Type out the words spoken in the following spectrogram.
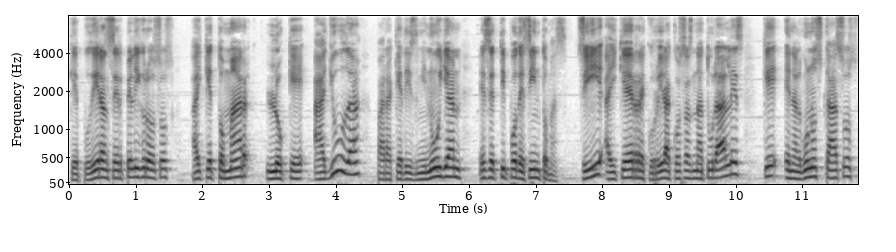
que pudieran ser peligrosos, hay que tomar lo que ayuda para que disminuyan ese tipo de síntomas. Sí, hay que recurrir a cosas naturales que en algunos casos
